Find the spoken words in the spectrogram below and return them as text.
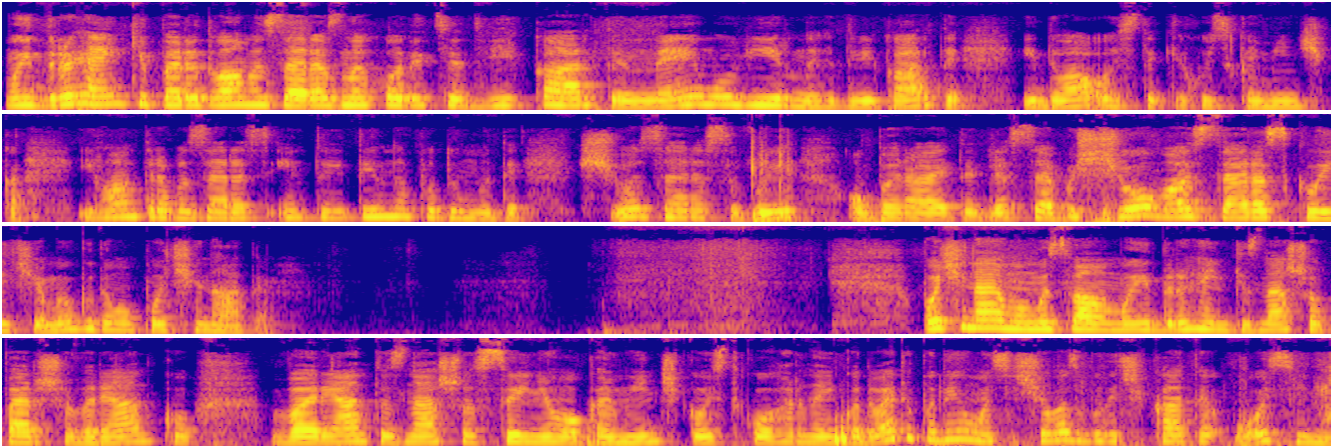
Мої дорогенькі, перед вами зараз знаходяться дві карти, неймовірних дві карти і два ось таких ось камінчика. І вам треба зараз інтуїтивно подумати, що зараз ви обираєте для себе, що вас зараз кличе. Ми будемо починати. Починаємо ми з вами, мої дорогенькі, з нашого першого варіанту, варіанту з нашого синього камінчика, ось такого гарненького. Давайте подивимося, що вас буде чекати осінню.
